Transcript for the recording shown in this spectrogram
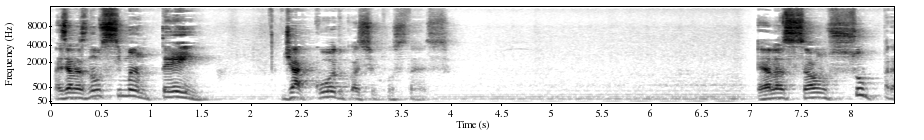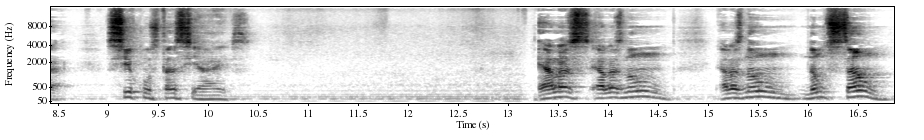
mas elas não se mantêm de acordo com a circunstância. Elas são supra-circunstanciais. Elas, elas, não, elas não, não são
